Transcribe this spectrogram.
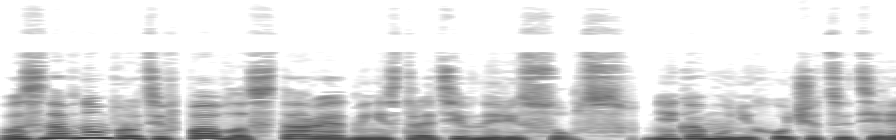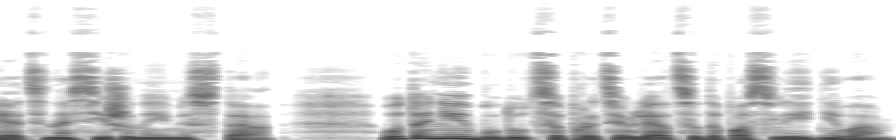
В основном против Павла старый административный ресурс. Никому не хочется терять насиженные места. Вот они и будут сопротивляться до последнего.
